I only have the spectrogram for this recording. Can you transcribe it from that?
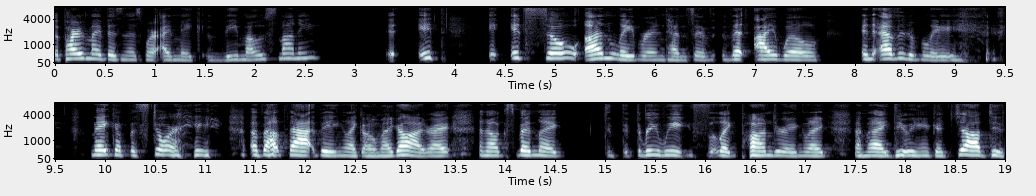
The part of my business where I make the most money. It, it, it it's so unlabor intensive that I will inevitably make up a story about that being like, oh my God, right? And I'll spend like th- three weeks like pondering like am i doing a good job? To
